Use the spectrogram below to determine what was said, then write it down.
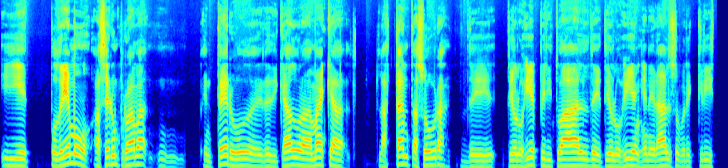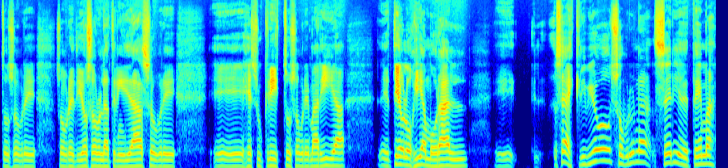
y eh, podríamos hacer un programa mm, entero eh, dedicado nada más que a las tantas obras de teología espiritual, de teología en general sobre Cristo, sobre, sobre Dios, sobre la Trinidad, sobre eh, Jesucristo, sobre María, teología moral. o sea, escribió sobre una serie de temas,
